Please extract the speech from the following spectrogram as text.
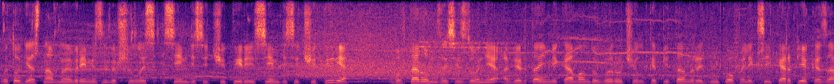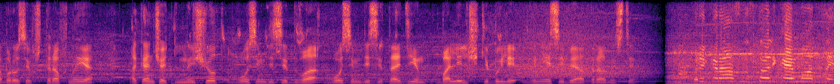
В итоге основное время завершилось 74-74. Во втором за сезоне овертайме команду выручил капитан Родников Алексей Карпека, забросив штрафные. Окончательный счет 82-81. Болельщики были вне себя от радости. Прекрасно, столько эмоций.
